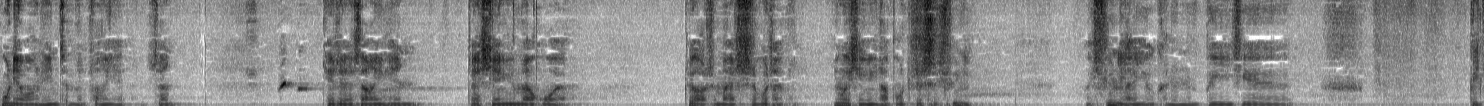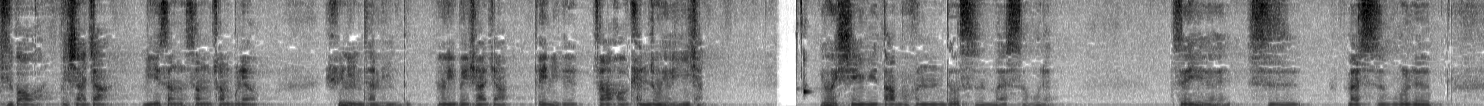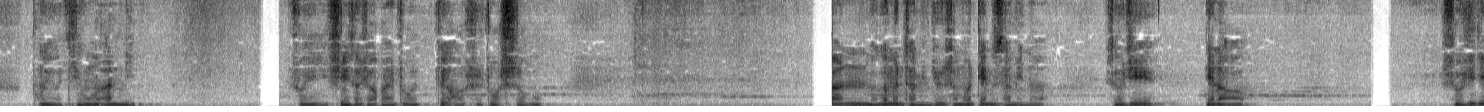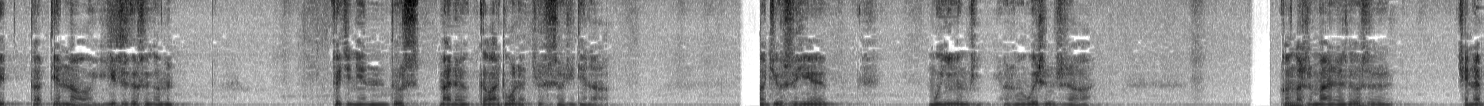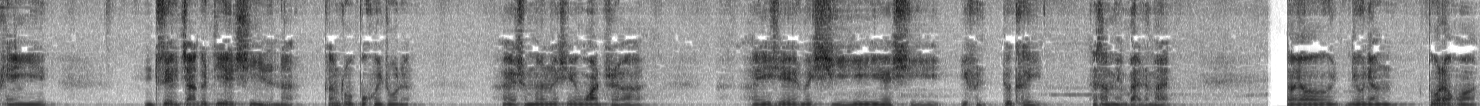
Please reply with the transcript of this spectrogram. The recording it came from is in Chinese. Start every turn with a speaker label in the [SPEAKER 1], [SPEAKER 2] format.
[SPEAKER 1] 互联网零成本创业三。接着上一篇，在闲鱼卖货啊，最好是卖实物产品，因为闲鱼它不支持虚拟，虚拟还有可能被一些被举报啊，被下架。你上上传不了虚拟产品，容易被下架，对你的账号权重有影响。因为闲鱼大部分都是卖实物的，这也是卖实物的朋友提供案例。所以新手小白做最好是做实物。一般某个门产品就是什么电子产品呢？手机、电脑、手机电的电脑一直都是个门，这几年都是卖的格外多的，就是手机电脑了。就是一些母婴用品，像什么卫生纸啊，刚开始卖的都是捡了便宜，你只有价格低吸引人呢。刚做不会做的，还有什么那些袜子啊，还有一些什么洗衣液、洗衣粉都可以在上面摆着卖。想要流量多的话，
